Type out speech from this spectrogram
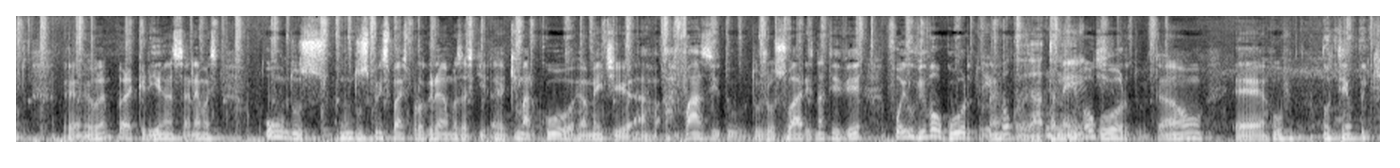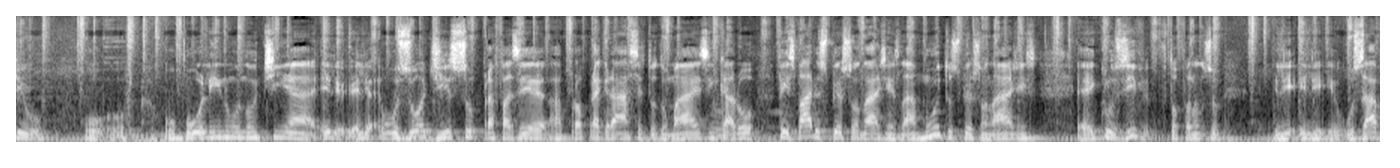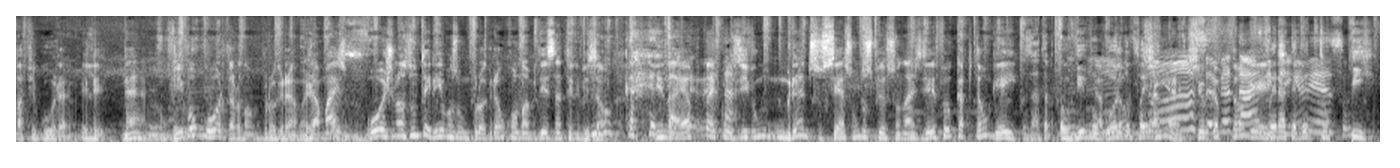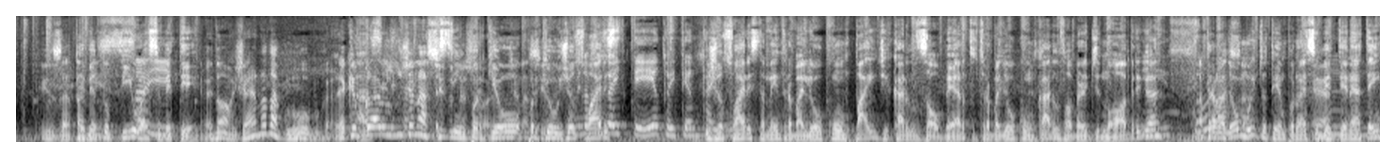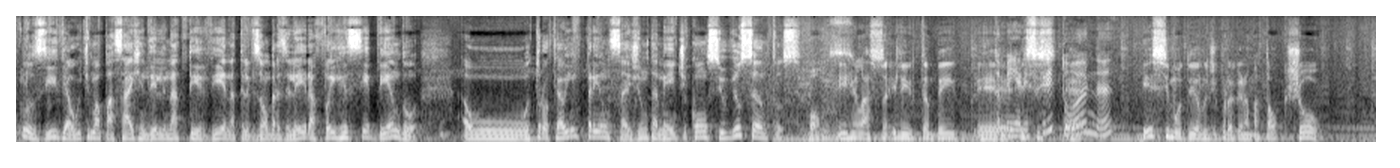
é, eu lembro que eu era criança, né? Mas um dos, um dos principais programas que, eh, que marcou realmente a, a fase do, do Jô Soares na TV foi o Viva o Gordo, Viva né? Exatamente. Viva o Gordo. Então, é, o, no tempo em que o, o, o bullying não, não tinha. Ele, ele usou disso para fazer a própria graça e tudo mais. Encarou, fez vários personagens lá, muitos personagens. É, inclusive, estou falando sobre ele, ele usava a figura, ele, né? O Viva ou Morto era o nome do programa. Jamais. Hoje nós não teríamos um programa com o nome desse na televisão. Nunca. E na época, inclusive, um, um, grande sucesso, um dos personagens dele foi o Capitão Gay. Exatamente. O Vivo o Gordo foi na, Nossa, tinha o Capitão é Gay. Foi na TV mesmo. Tupi. Exatamente. TV Tupi ou SBT? É, não, já era da Globo, cara. É que o Carlos não tinha nascido, Sim, pessoal, porque o, porque o Jô Soares. 80, 81. O Jô Soares também trabalhou com o pai de Carlos Alberto, trabalhou com Carlos Alberto de Nóbrega. Isso. Trabalhou Nossa. muito tempo no SBT, é. né? Até inclusive a última passagem dele na TV, na televisão brasileira foi recebendo o troféu imprensa juntamente com o Silvio Santos. Bom, em relação. Ele também. É, também era esse, escritor, é, né? Esse modelo de programa talk show.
